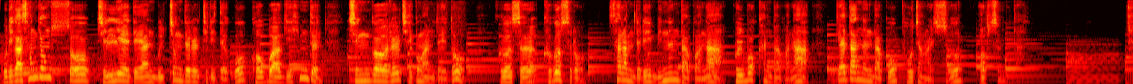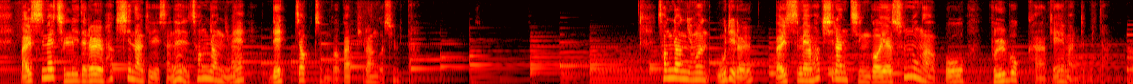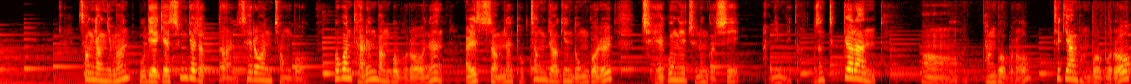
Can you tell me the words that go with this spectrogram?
우리가 성경 속 진리에 대한 물증들을 들이대고 거부하기 힘든 증거를 제공한다 해도 그것을 그것으로 사람들이 믿는다거나 굴복한다거나 깨닫는다고 보장할 수 없습니다. 말씀의 진리들을 확신하기 위해서는 성령님의 내적 증거가 필요한 것입니다. 성령님은 우리를 말씀의 확실한 증거에 순응하고 굴복하게 만듭니다. 성령님은 우리에게 숨겨졌던 새로운 정보 혹은 다른 방법으로는 알 수 없는 독창적인 논거를 제공해 주는 것이 아닙니다. 무슨 특별한 어, 방법으로 특이한 방법으로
